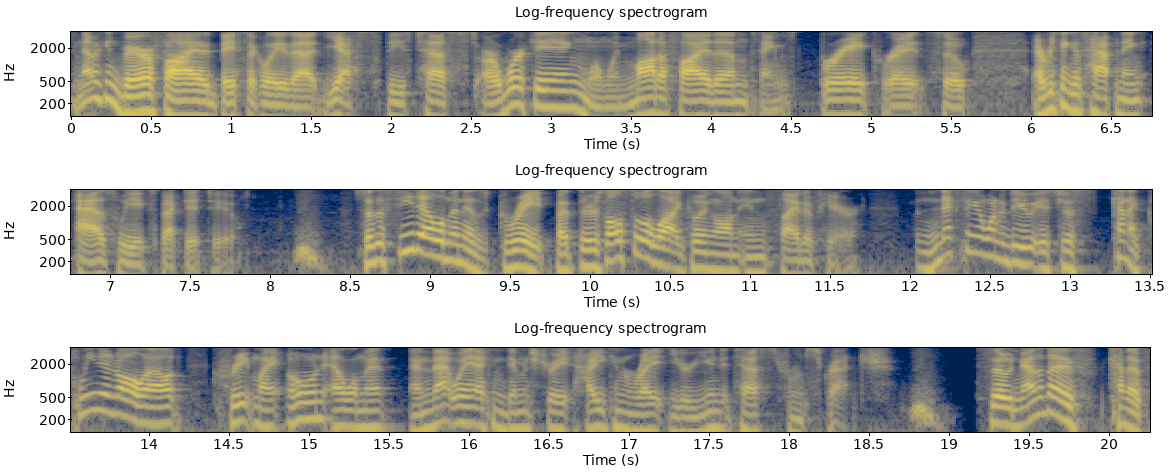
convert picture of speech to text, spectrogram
And now we can verify basically that, yes, these tests are working. When we modify them, things break, right? So everything is happening as we expect it to. So the seed element is great, but there's also a lot going on inside of here. Next thing I want to do is just kind of clean it all out, create my own element, and that way I can demonstrate how you can write your unit test from scratch. So now that I've kind of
